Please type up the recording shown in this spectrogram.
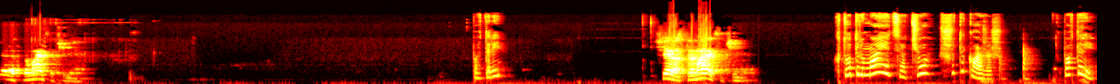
Ще раз тримається чи ні? Повтори. Ще раз тримається чи ні? Хто тримається? Чо? Що ти кажеш? Повтори.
